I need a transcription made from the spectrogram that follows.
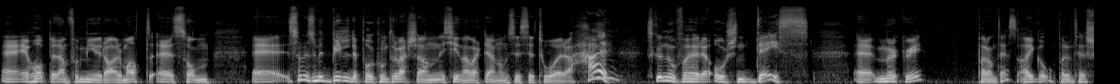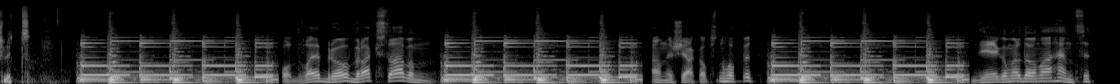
Eh, jeg håper de får mye rar mat eh, som, eh, som, som et bilde på kontroversene Kina har vært gjennom de siste to åra. Her skal du nå få høre Ocean Days. Eh, Mercury, parentes, I go, parentes slutt. Oddvar Brå brakk staven. Anders Jacobsen hoppet. Diego Maradona henset.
